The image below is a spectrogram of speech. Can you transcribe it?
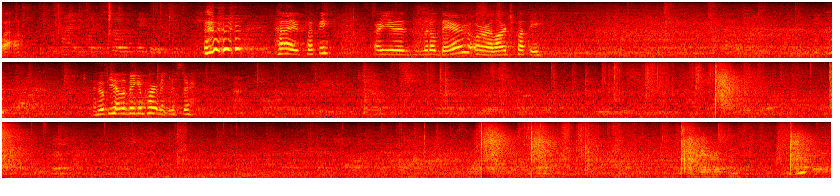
Wow. It's kind of, it's like so thick that it's just. Hi, puppy. Are you a little bear or a large puppy? I hope you have a big apartment, mister. Uhum.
